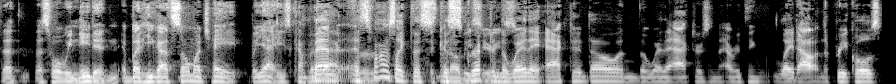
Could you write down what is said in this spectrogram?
That that's what we needed. But he got so much hate. But yeah, he's coming Man, back. as far as like this, the the, script and the way they acted, though, and the way the actors and everything laid out in the prequels,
